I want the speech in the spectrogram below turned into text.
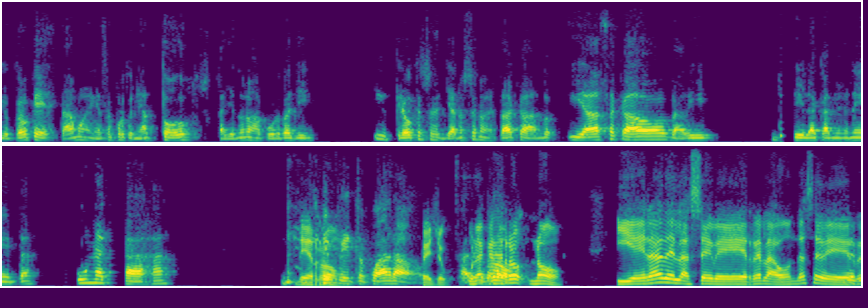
yo creo que estábamos en esa oportunidad todos cayéndonos a curva allí y creo que eso ya no se nos está acabando y ha sacado David de la camioneta una caja de ron. pecho cuadrado. Una caja de ron, no. Y era de la CBR, la Honda CBR,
